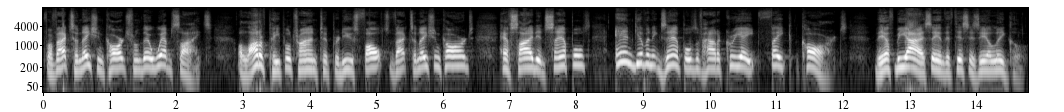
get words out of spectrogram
for vaccination cards from their websites. A lot of people trying to produce false vaccination cards have cited samples and given examples of how to create fake cards. The FBI is saying that this is illegal.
